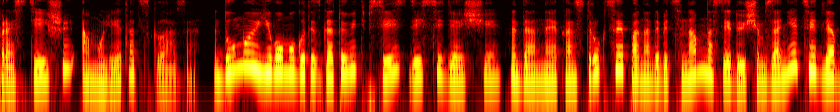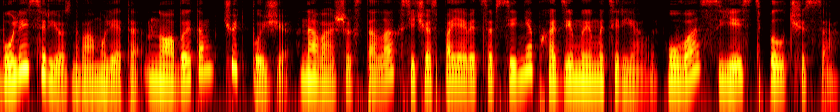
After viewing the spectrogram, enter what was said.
Простейший амулет от сглаза. Думаю, его могут изготовить все здесь сидящие. Данная конструкция понадобится нам на следующем занятии для более серьезного амулета, но об этом чуть позже. На ваших столах сейчас появятся все необходимые материалы. У вас есть полчаса.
